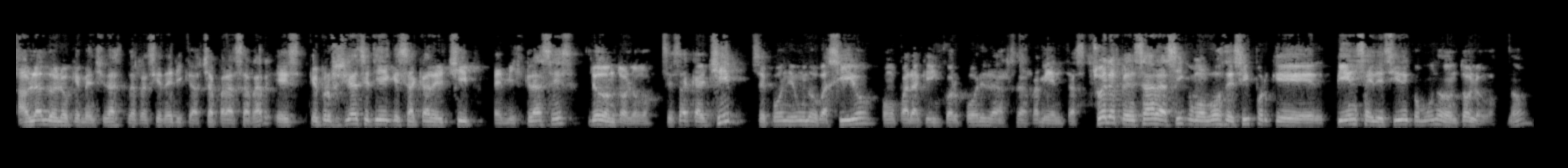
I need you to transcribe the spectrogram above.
hablando de lo que mencionaste recién, Erika, ya para cerrar, es que el profesional se tiene que sacar el chip en mis clases de odontólogo. Se saca el chip, se pone uno vacío como para que incorpore las herramientas. Suele pensar así como vos decís porque piensa y decide como un odontólogo, ¿no?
